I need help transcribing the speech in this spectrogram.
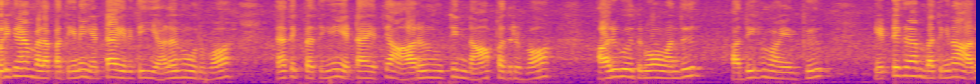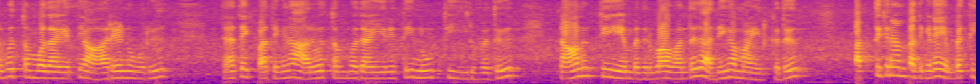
ஒரு கிராம் விலை பார்த்தீங்கன்னா எட்டாயிரத்தி எழுநூறுபா நேரத்துக்கு பார்த்தீங்கன்னா எட்டாயிரத்தி அறுநூற்றி நாற்பது ரூபா. அறுபது ரூபா வந்து அதிகமாக இருக்குது எட்டு கிராம் பார்த்திங்கன்னா அறுபத்தொம்போதாயிரத்தி அறநூறு. நேரத்துக்கு பார்த்தீங்கன்னா அறுபத்தொம்போதாயிரத்தி நூற்றி இருபது நானூற்றி எண்பது ரூபா வந்து அதிகமாக இருக்குது பத்து கிராம் பார்த்திங்கன்னா எண்பத்தி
